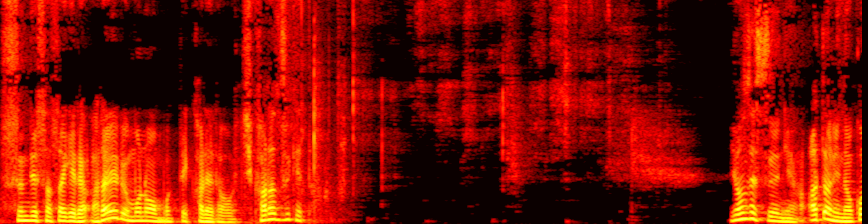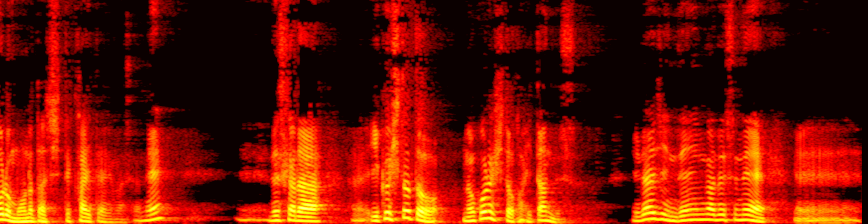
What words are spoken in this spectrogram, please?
進んで捧げるあらゆるものを持って彼らを力づけた。4節には、後に残る者たちって書いてありますよね。ですから、行く人と残る人がいたんです。ユダヤ人全員がですね、え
